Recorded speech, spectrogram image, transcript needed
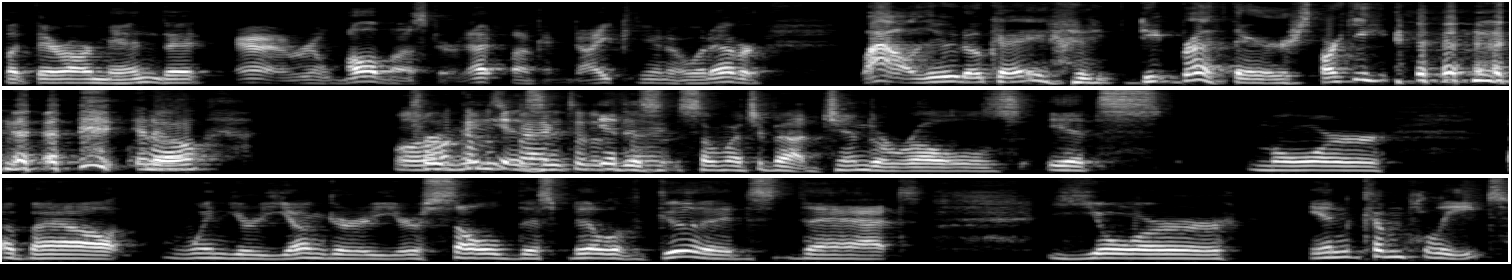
but there are men that eh, real ball buster that fucking dyke you know whatever wow dude okay deep breath there sparky you know Well, it For comes me, back isn't- to the it not so much about gender roles. It's more about when you're younger, you're sold this bill of goods that you're incomplete,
